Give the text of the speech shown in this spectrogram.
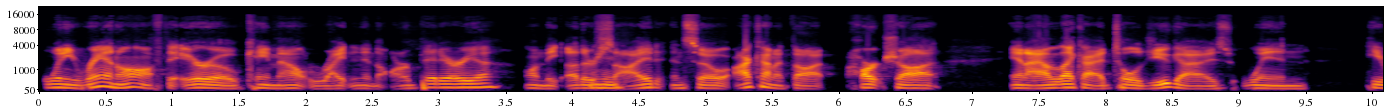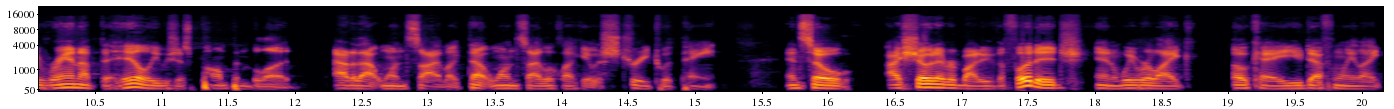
when he ran off, the arrow came out right in the armpit area on the other Mhm. side. And so I kind of thought heart shot. And I, like I had told you guys, when he ran up the hill, he was just pumping blood out of that one side. Like that one side looked like it was streaked with paint. And so I showed everybody the footage and we were like, okay, you definitely like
